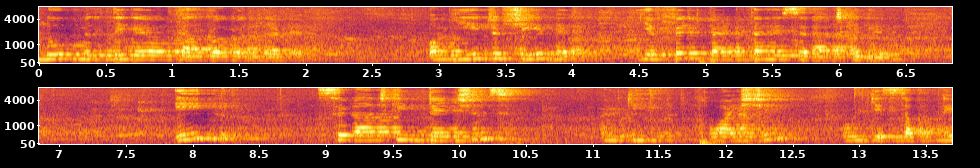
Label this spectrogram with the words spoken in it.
लोग मिलते गए और कारवा बनता गया। और ये जो शेर है, ये फिट बैठता है सिराज के लिए। एक, सिराज की इंटेंशंस उनकी ख्वाहिशें, उनके सपने,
